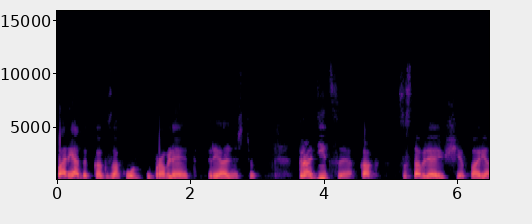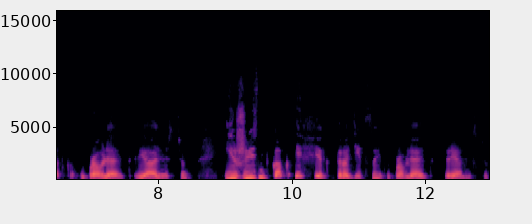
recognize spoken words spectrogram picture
Порядок как закон управляет реальностью, Традиция как составляющая порядка управляет реальностью, и жизнь как эффект традиции управляет реальностью.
